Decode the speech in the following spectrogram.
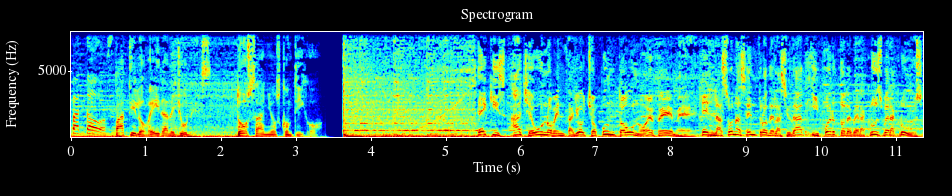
para todos. Pati Loveira de Yunes. Dos años contigo. XHU98.1 FM, en la zona centro de la ciudad y puerto de Veracruz, Veracruz,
